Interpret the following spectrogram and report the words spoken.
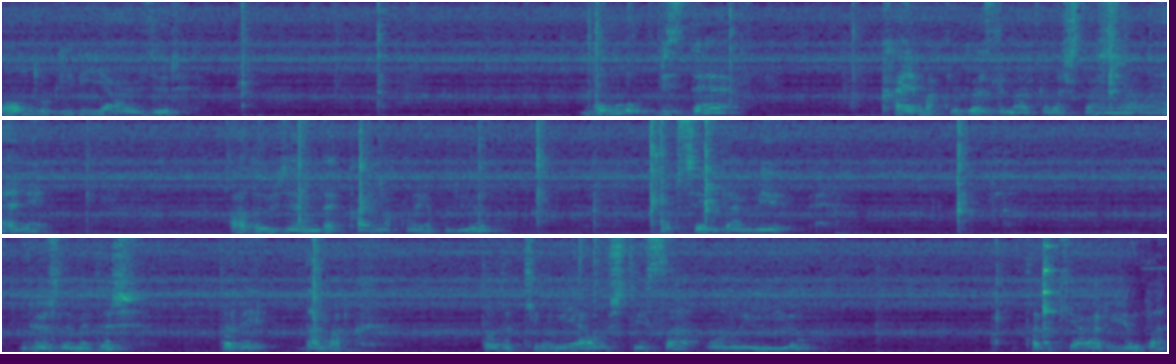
Olduğu gibi yağ üzeri. Bu bizde kaymaklı gözleme arkadaşlar. Yani adı üzerinde kaymakla yapılıyor. Çok sevilen bir gözlemedir. Tabi damak tadı kim neye alıştıysa onu yiyor. Tabii ki arıyor da.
